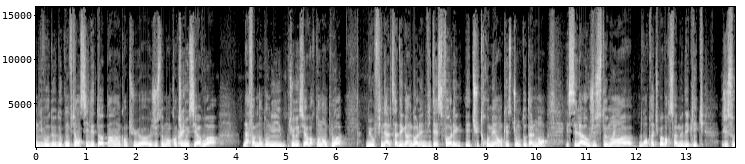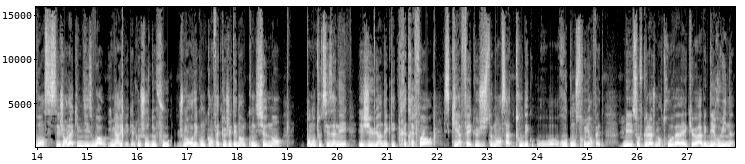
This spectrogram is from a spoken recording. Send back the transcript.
niveau de, confiance, il est top. Hein, quand tu, euh, justement, quand tu réussis à avoir la femme dans ton lit ou que tu réussis à avoir ton emploi. Mais au final, ça dégringole à une vitesse folle et, tu te remets en question totalement. Et c'est là où, justement, euh, bon, après, tu peux avoir ce fameux déclic. J'ai souvent ces gens-là qui me disent Waouh, il m'est arrivé quelque chose de fou. Je me rendais compte qu'en fait, que j'étais dans le conditionnement pendant toutes ces années et j'ai eu un déclic très très fort, ce qui a fait que justement ça a tout reconstruit en fait. Mais sauf que là je me retrouve avec, euh, avec des ruines.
